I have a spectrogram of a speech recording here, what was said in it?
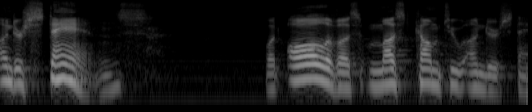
understands what all of us must come to understand.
